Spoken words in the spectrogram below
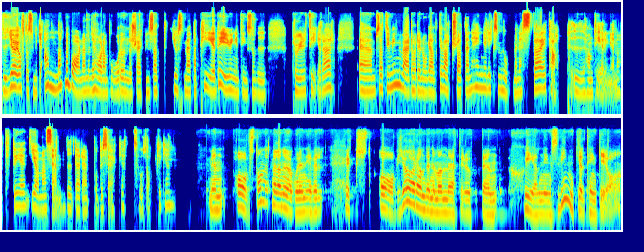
vi gör ju ofta så mycket annat med barnen när vi har dem på vår undersökning så att just mäta PD är ju ingenting som vi prioriterar. Ehm, så att i min värld har det nog alltid varit så att den hänger liksom ihop med nästa etapp i hanteringen, att det gör man sen vidare på besöket hos optiken. Men avståndet mellan ögonen är väl högst avgörande när man mäter upp en skelningsvinkel, tänker jag.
